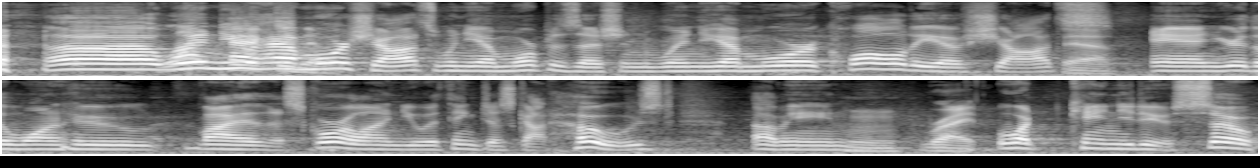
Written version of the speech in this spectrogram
uh, when you have more it. shots, when you have more possession, when you have more quality of shots, Yeah. and you're the one who, by the scoreline, you would think just got hosed. I mean, right. what can you do? So,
